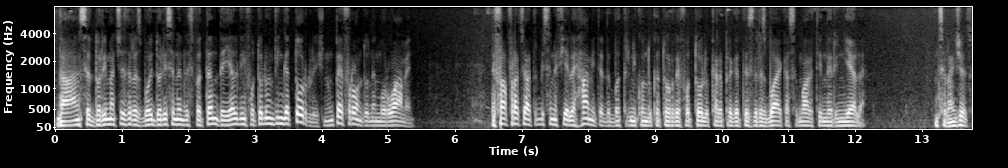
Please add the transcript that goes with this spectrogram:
Da, însă dorim acest război, dorim să ne desfătăm de el din fotoliul învingătorului și nu pe frontul unde mor oameni. De fapt, fraților, ar trebui să ne fie lehamite de bătrânii conducători de fotoliu care pregătesc războaie ca să moară tineri în ele. Înțelegeți?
